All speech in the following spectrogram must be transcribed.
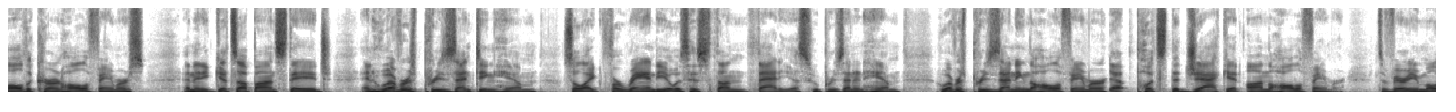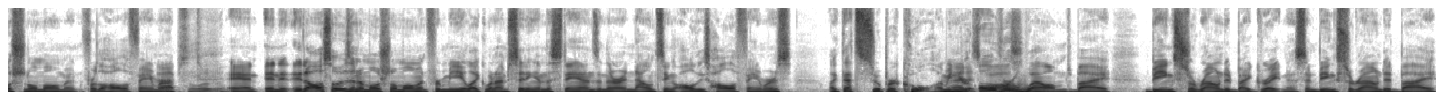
all the current Hall of Famers. And then he gets up on stage, and whoever is presenting him, so like for Randy, it was his son Thaddeus who presented him. Whoever's presenting the Hall of Famer Yep. puts the jacket on the Hall of Famer. It's a very emotional moment for the Hall of Famer. Absolutely. And and it, it also is an emotional moment for me, like when I'm sitting in the stands and they're announcing all these Hall of Famers. Like that's super cool. I mean, That you're is awesome. overwhelmed by being surrounded by greatness and being surrounded by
